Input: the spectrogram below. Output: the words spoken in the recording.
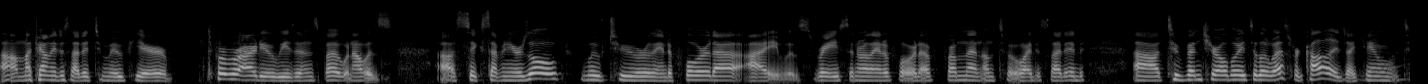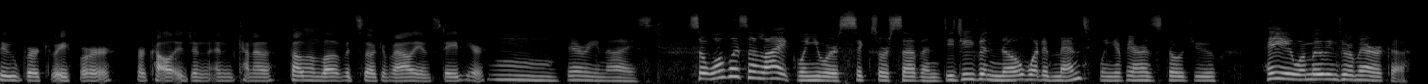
um, my family decided to move here for a variety of reasons but when I was uh, six seven years old moved to Orlando Florida I was raised in Orlando Florida from then until I decided uh, to venture all the way to the west for college I came to Berkeley for for college and, and kind of fell in love with Silicon Valley and stayed here. Mm, very nice. So, what was it like when you were six or seven? Did you even know what it meant when your parents told you, "Hey, we're moving to America"?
